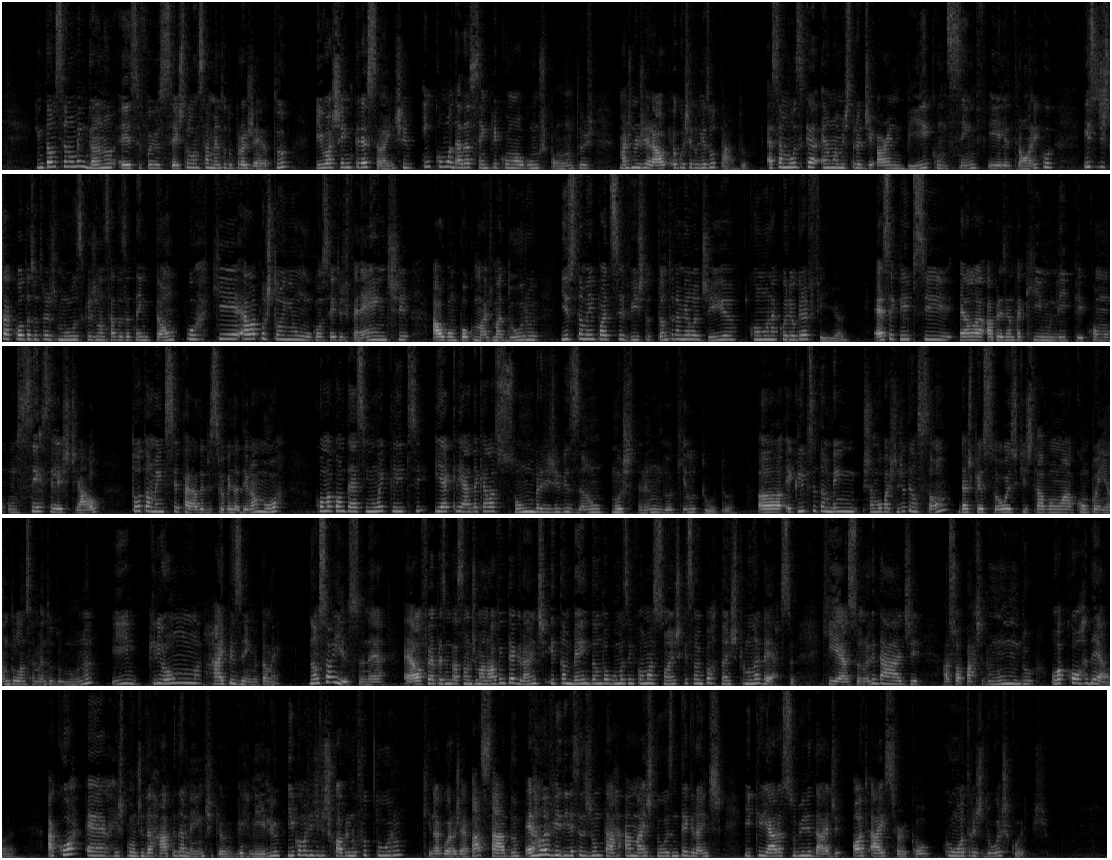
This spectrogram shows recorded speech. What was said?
Então, se eu não me engano, esse foi o sexto lançamento do projeto. E eu achei interessante. Incomodada sempre com alguns pontos. Mas no geral, eu gostei do resultado. Essa música é uma mistura de RB com synth e eletrônico e se destacou das outras músicas lançadas até então porque ela apostou em um conceito diferente, algo um pouco mais maduro, e isso também pode ser visto tanto na melodia como na coreografia. Essa eclipse ela apresenta Kim Lip como um ser celestial, totalmente separado de seu verdadeiro amor, como acontece em um eclipse e é criada aquela sombra de divisão mostrando aquilo tudo. Uh, Eclipse também chamou bastante atenção das pessoas que estavam acompanhando o lançamento do Luna e criou um hypezinho também. Não só isso, né? Ela foi a apresentação de uma nova integrante e também dando algumas informações que são importantes para o Lunaverso, que é a sonoridade, a sua parte do mundo ou a cor dela. A cor é respondida rapidamente, que é vermelho, e como a gente descobre no futuro, que agora já é passado, ela viria se juntar a mais duas integrantes e criar a subunidade Odd Eye Circle com outras duas cores.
